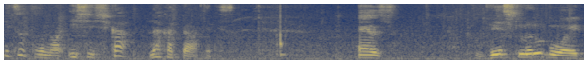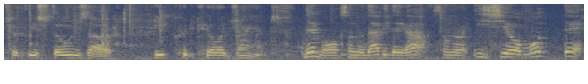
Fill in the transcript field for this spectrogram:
5つの石しかなかったわけです As this little boy took these stones out, he could kill a giant. でもそのダビデがその石を持って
